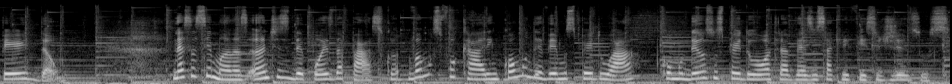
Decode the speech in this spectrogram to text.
perdão. Nessas semanas antes e depois da Páscoa, vamos focar em como devemos perdoar como Deus nos perdoou através do sacrifício de Jesus.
